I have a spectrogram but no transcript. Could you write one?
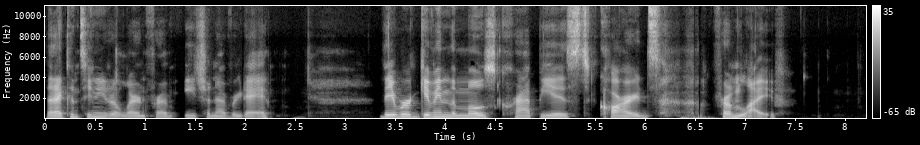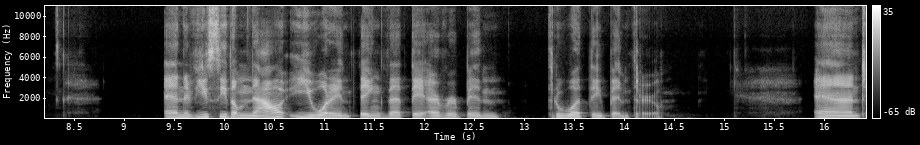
that I continue to learn from each and every day they were giving the most crappiest cards from life. And if you see them now, you wouldn't think that they ever been through what they've been through. And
